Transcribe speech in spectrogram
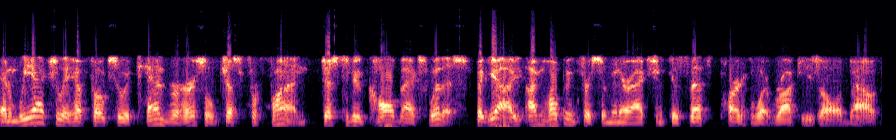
And we actually have folks who attend rehearsal just for fun, just to do callbacks with us. But yeah, I, am hoping for some interaction because that's part of what Rocky's all about.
